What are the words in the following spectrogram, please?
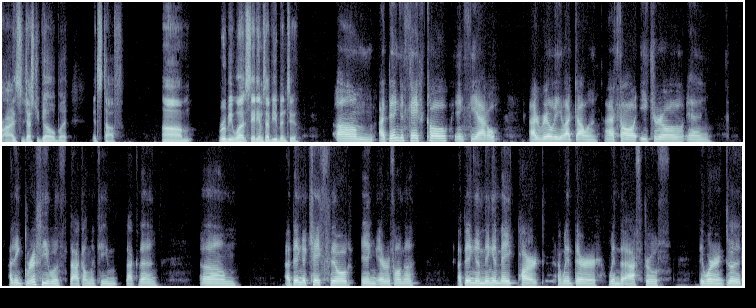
I suggest you go, but it's tough. Um, Ruby, what stadiums have you been to? Um, I've been to Safeco in Seattle. I really like that one. I saw Ichiro and I think Griffey was back on the team back then. Um, I've been to Chase Field in Arizona. I've been to Minute Maid Park. I went there when the Astros they weren't good.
